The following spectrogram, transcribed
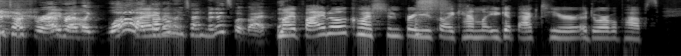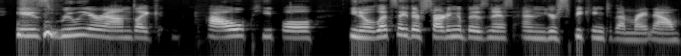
we talked forever. I'm like, whoa! I, I thought know. only ten minutes went by. My final question for you, so I can let you get back to your adorable pups, is really around like how people, you know, let's say they're starting a business and you're speaking to them right now,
